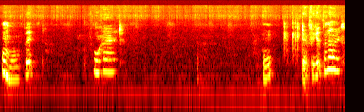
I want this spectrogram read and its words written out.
One more bit. Forehead. Oh, don't forget the nose.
